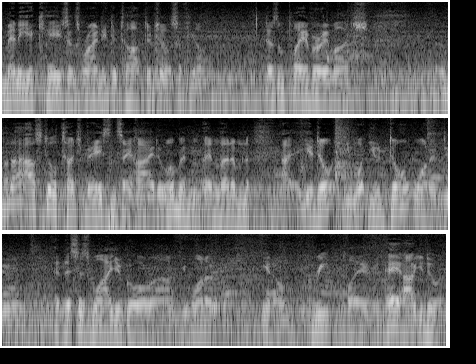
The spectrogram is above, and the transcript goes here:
many occasions where I need to talk to Joseph Young. Doesn't play very much, but I'll still touch base and say hi to them and, and let them. Uh, you don't. You, what you don't want to do, and this is why you go around. You want to, you know, greet players. Hey, how you doing?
